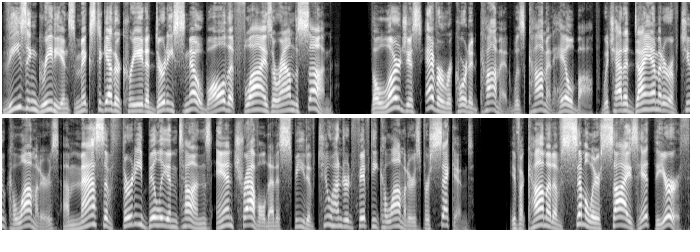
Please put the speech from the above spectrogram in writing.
These ingredients mixed together create a dirty snowball that flies around the sun, the largest ever recorded comet was Comet Hale-Bopp, which had a diameter of 2 kilometers, a mass of 30 billion tons, and traveled at a speed of 250 kilometers per second. If a comet of similar size hit the Earth,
